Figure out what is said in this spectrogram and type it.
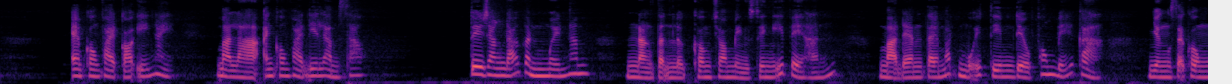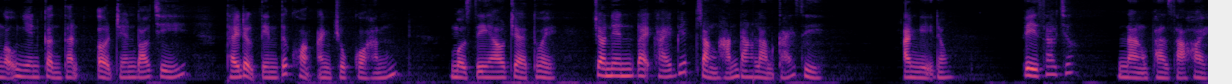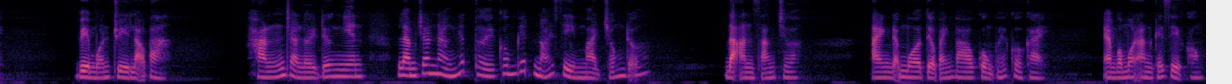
Em không phải có ý này, mà là anh không phải đi làm sao? Tuy rằng đã gần 10 năm, nàng tận lực không cho mình suy nghĩ về hắn, mà đem tay mắt mũi tim đều phong bế cả, nhưng sẽ không ngẫu nhiên cẩn thận ở trên báo chí, thấy được tin tức hoàng ảnh chụp của hắn. Một CEO trẻ tuổi, cho nên đại khái biết rằng hắn đang làm cái gì. Anh nghĩ đông. Vì sao chứ? Nàng phàn xạ hỏi. Vì muốn truy lão bà. Hắn trả lời đương nhiên, làm cho nàng nhất thời không biết nói gì mà chống đỡ. Đã ăn sáng chưa? Anh đã mua tiểu bánh bao cùng với cô cải. Em có muốn ăn cái gì không?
